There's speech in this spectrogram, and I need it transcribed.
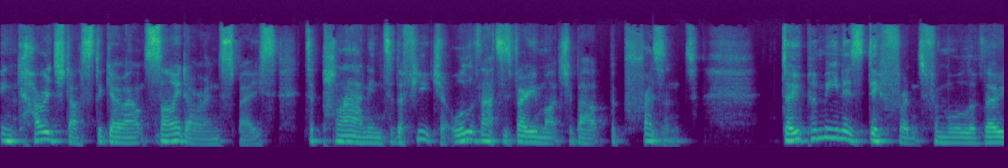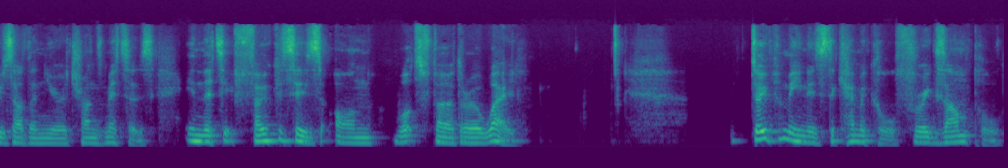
encouraged us to go outside our own space to plan into the future. All of that is very much about the present. Dopamine is different from all of those other neurotransmitters in that it focuses on what's further away. Dopamine is the chemical, for example,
